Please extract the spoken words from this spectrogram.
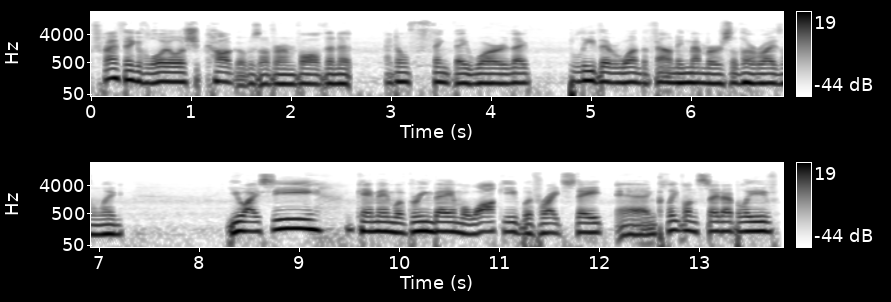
I'm trying to think if Loyola Chicago was ever involved in it. I don't think they were. I believe they were one of the founding members of the Horizon League. UIC came in with Green Bay and Milwaukee with Wright State and Cleveland State, I believe.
